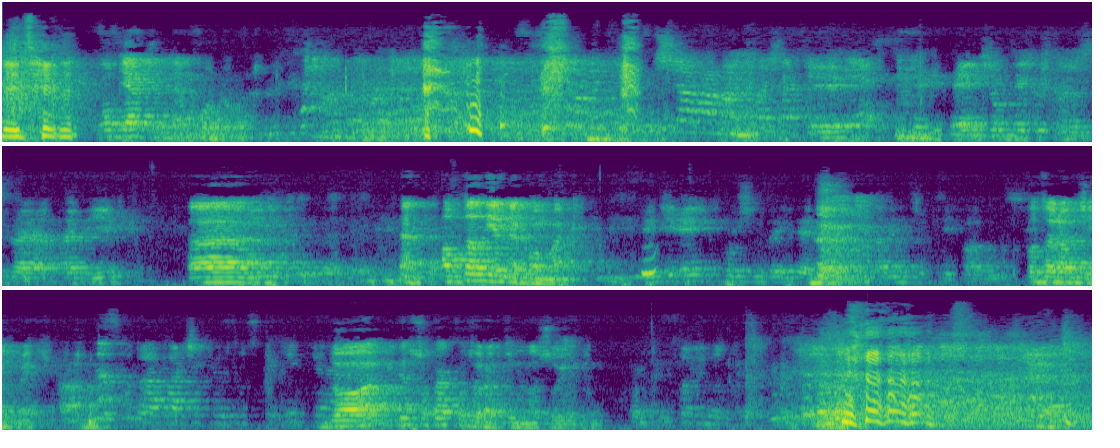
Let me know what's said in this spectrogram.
BT'de. o gerçekten korkuyorum. Tehlikeye? En çok tek başınızda hayatta. Ee, aptal yerine konmak. Peki en hoşunuza giden, en çok keyif aldığınız. Fotoğraf çekmek. Nasıl fotoğraflar çekiyorsunuz Doğa bir de sokak fotoğrafçılığına soyundum. soyunuz.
